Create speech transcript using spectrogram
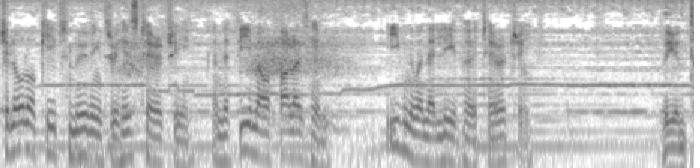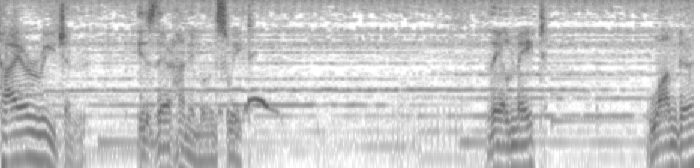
Chololo keeps moving through his territory, and the female follows him, even when they leave her territory. The entire region is their honeymoon suite. They'll mate, wander,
